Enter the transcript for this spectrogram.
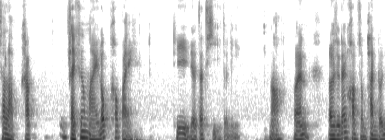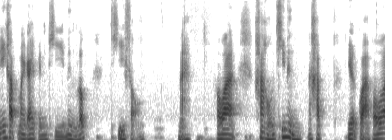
สลับครับ ใส่เครื่องหมายลบเข้าไป ที่เดลต้า T ตัวนี้เนาะเพราะฉะนั้นเราจะได้ความสัมพันธ์ตัวนี้ครับ มันกลายเป็น T 1ลบ T 2นะ เพราะว่าค่าของที่1นะครับ เยอะกว่าเพราะว่า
